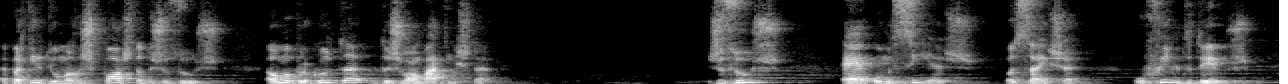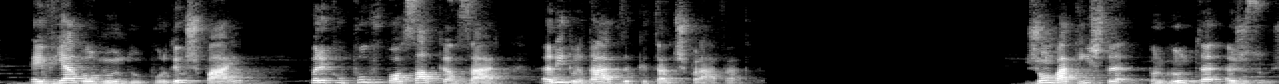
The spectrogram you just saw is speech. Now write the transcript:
a partir de uma resposta de Jesus a uma pergunta de João Batista. Jesus é o Messias, ou seja, o Filho de Deus, enviado ao mundo por Deus Pai para que o povo possa alcançar a liberdade que tanto esperava. João Batista pergunta a Jesus:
